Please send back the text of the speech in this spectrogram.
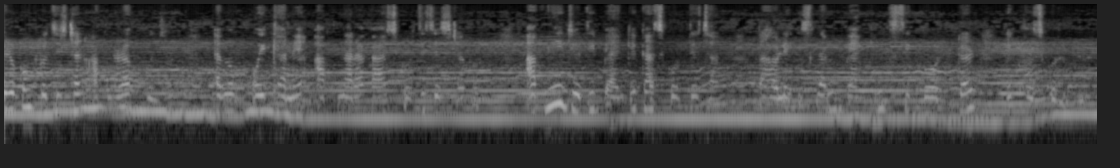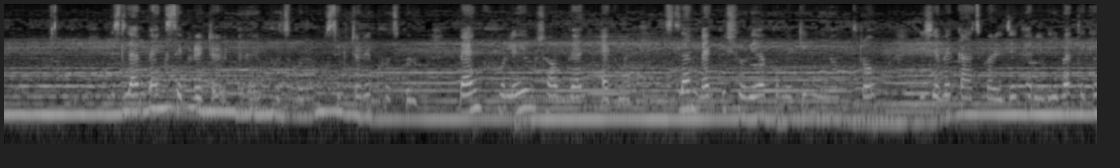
এরকম প্রতিষ্ঠান আপনারা খুঁজুন এবং ওইখানে আপনারা কাজ করতে চেষ্টা করুন। আপনি যদি ব্যাংকে কাজ করতে চান, তাহলে ইসলামিক ব্যাংকিং সিকিউরিটার এ খোঁজ করুন। ইসলাম ব্যাংক সেক্রেটার খোঁজ করুন সেক্টরে খোঁজ করুন। ব্যাংক হলেও সব ব্যাংক এক নয় ইসলাম ব্যাংকে শরিয়া কমিটির নিয়ন্ত্রক হিসেবে কাজ করে, যেখানে রিবা থেকে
